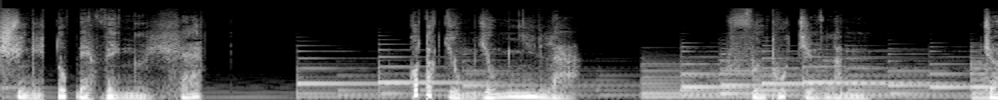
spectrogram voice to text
Suy nghĩ tốt đẹp về người khác. Có tác dụng giống như là phương thuốc chữa lành cho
